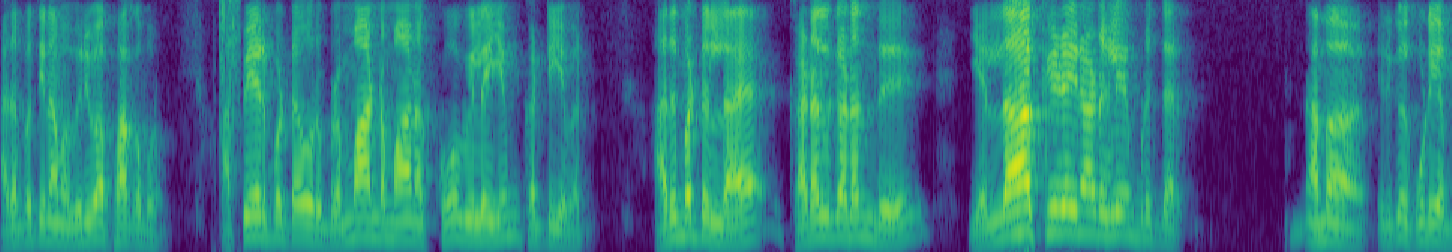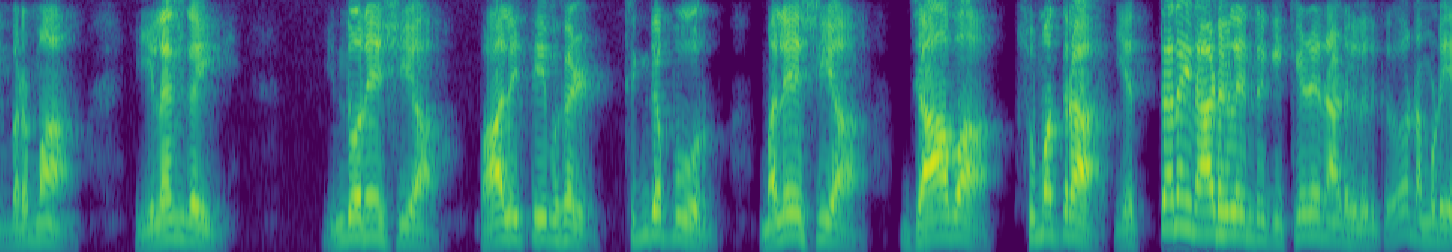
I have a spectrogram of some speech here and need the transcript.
அதை பற்றி நாம் விரிவாக பார்க்க போகிறோம் அப்பேற்பட்ட ஒரு பிரம்மாண்டமான கோவிலையும் கட்டியவர். அது மட்டும் இல்லை கடல் கடந்து எல்லா கீழே நாடுகளையும் பிடித்தார். நம்ம இருக்கக்கூடிய பர்மா இலங்கை இந்தோனேஷியா பாலித்தீவுகள் சிங்கப்பூர் மலேசியா ஜாவா சுமத்ரா எத்தனை நாடுகள் இன்றைக்கு கீழே நாடுகள் இருக்கிறதோ நம்முடைய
